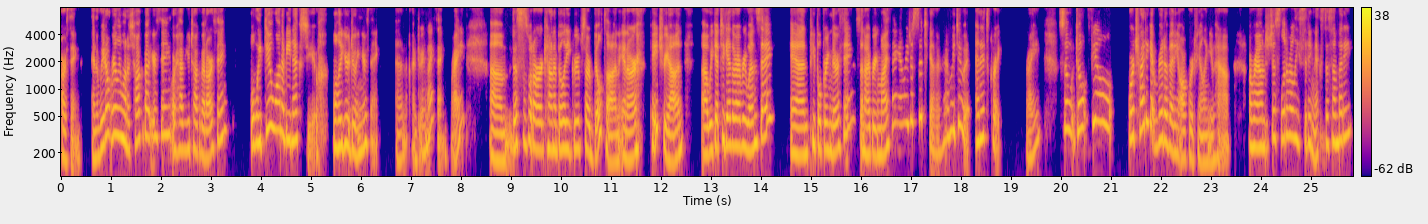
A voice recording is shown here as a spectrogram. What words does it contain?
our thing. And we don't really want to talk about your thing or have you talk about our thing, but we do want to be next to you while you're doing your thing. And I'm doing my thing, right? Um, this is what our accountability groups are built on in our Patreon. Uh, we get together every Wednesday and people bring their things and I bring my thing and we just sit together and we do it. And it's great, right? So don't feel or try to get rid of any awkward feeling you have around just literally sitting next to somebody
